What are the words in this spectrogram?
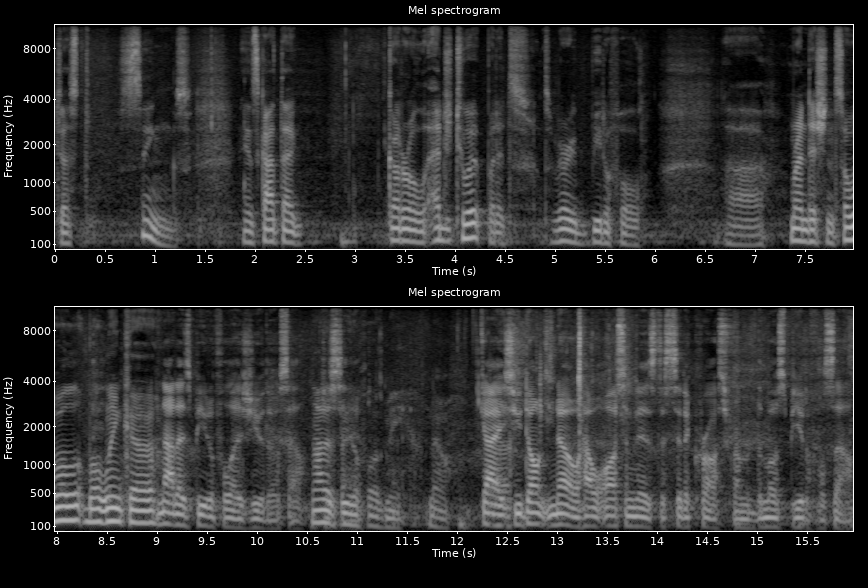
just sings. And it's got that guttural edge to it, but it's it's a very beautiful uh, rendition. So we'll we'll link a Not as beautiful as you, though, Sal. not as saying. beautiful as me. No, Guys, you don't know how awesome it is to sit across from the most beautiful Sal.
